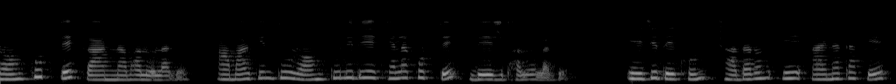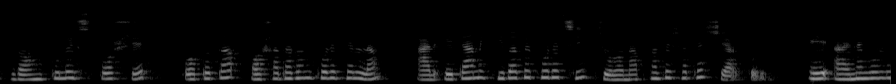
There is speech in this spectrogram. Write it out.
রং করতে কার না ভালো লাগে? আমার কিন্তু রং তুলি দিয়ে খেলা করতে বেশ ভালো লাগে। এই যে দেখুন, সাধারণ এই আয়নাটাকে রং তুলির স্পর্শে কতটা অসাধারণ করে ফেললাম। আর এটা আমি কীভাবে করেছি, চলুন আপনাদের সাথে শেয়ার করি। এই আয়নাগুলো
